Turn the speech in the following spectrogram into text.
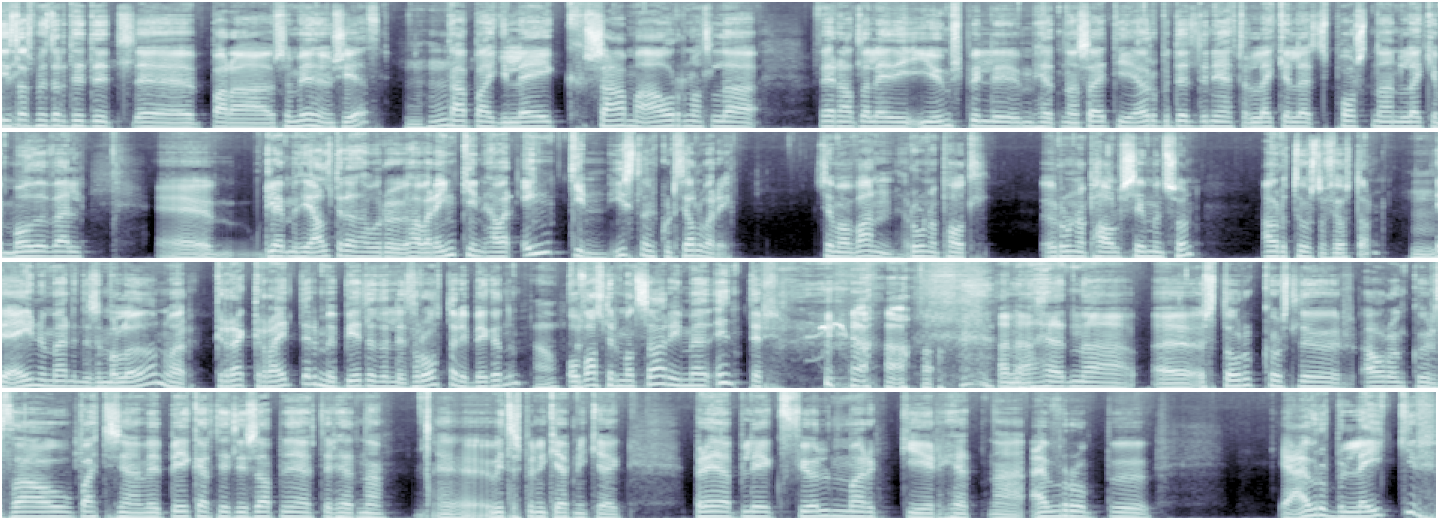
uh, bara sem við höfum séð. Mm Mhm. Tapa ekki leik, sama ár náttúrulega fer hann allavega í umspili um hérna sæti í Európa-deildinni eftir að leggja Let's Postnan, leggja Móðuvel uh, Glemmi því aldrei að það, voru, það, var engin, engin íslenskur þjálfari sem að vann Rúnar Páll, Rúnar Pál Sigmundsson árið 2014 Mm. því einu mærindi sem að löðan var Greg Reiter með bjöldalið þróttar í byggarnum Já. og Valdir Mazzari með Inter. Þannig að hérna uh, stórkostlegur árangur. Þá bætti síðan við byggartill í safni eftir hérna uh, vítaspilni kefni gegn breyðablík, fjölmargir hérna Evrópu já, Evrópu leikir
